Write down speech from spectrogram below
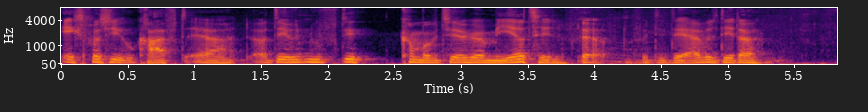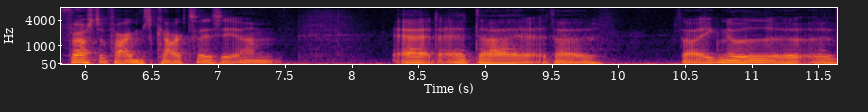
ekspressive kraft er... Og det, er jo nu, det kommer vi til at høre mere til, Ja. fordi det er vel det, der først og fremmest karakteriserer ham, at, at der, er- der, der er ikke noget øh, øh,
